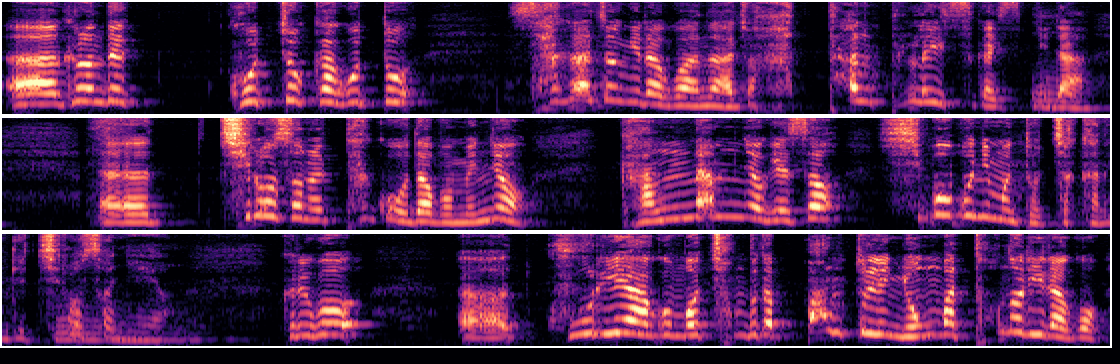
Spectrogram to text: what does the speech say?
아, 그런데 그쪽하고 또 사가정이라고 하는 아주 핫한 플레이스가 있습니다. 어, 7호선을 타고 오다 보면요. 강남역에서 15분이면 도착하는 게 7호선이에요. 그리고 어, 구리하고 뭐 전부 다 뻥 뚫린 용마 터널이라고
